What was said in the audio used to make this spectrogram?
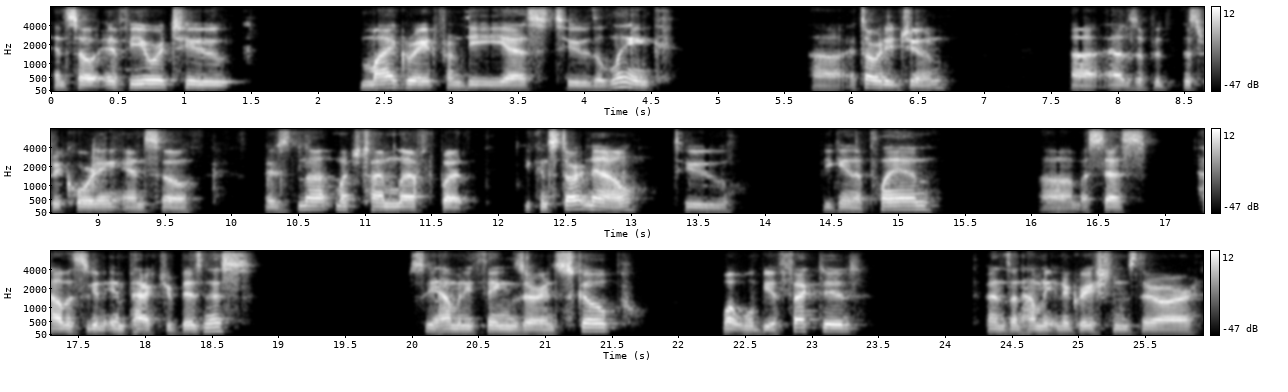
And so if you were to migrate from DES to the link, uh, it's already June uh, as of this recording, and so there's not much time left, but you can start now to begin a plan, um, assess how this is going to impact your business, see how many things are in scope, what will be affected, Depends on how many integrations there are,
